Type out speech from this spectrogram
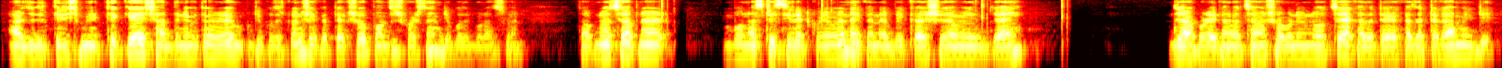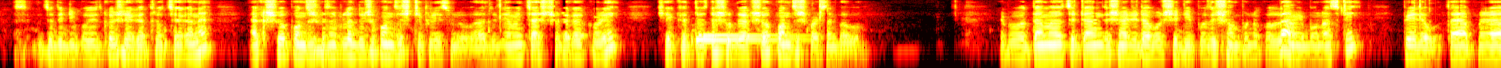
আর যদি তিরিশ মিনিট থেকে সাত দিনের ভিতরে ডিপোজিট করেন, সেক্ষেত্রে একশো পঞ্চাশ পার্সেন্ট ডিপোজিট বোনাস পাবেন। তো আপনি হচ্ছে আপনার বোনাসটি সিলেক্ট করে নেবেন। এখানে বিকাশে আমি যাই। যাওয়ার পরে এখানে হচ্ছে আমার সর্বনিম্ন হচ্ছে এক হাজার টাকা, এক হাজার টাকা আমি যদি ডিপোজিট করি সেক্ষেত্রে হচ্ছে এখানে একশো পঞ্চাশ পার্সেন্ট পেলে দুশো পঞ্চাশটি আর যদি আমি চারশো টাকা করি, সেক্ষেত্রে হচ্ছে শুধু একশো পঞ্চাশ পার্সেন্ট পাবো। এরপর আমি হচ্ছে ট্রানজেকশন আইডিটা বসিয়ে ডিপোজিট সম্পূর্ণ করলে আমি বোনাসটি পেয়ে যাব। তাই আপনারা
